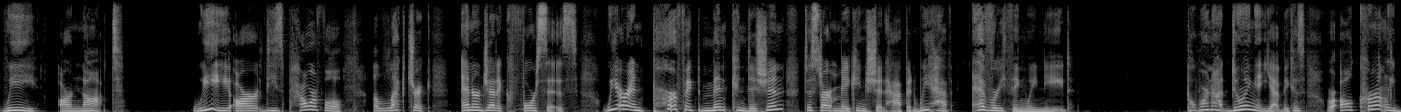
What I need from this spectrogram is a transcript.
we are not. We are these powerful, electric, energetic forces. We are in perfect mint condition to start making shit happen. We have everything we need. But we're not doing it yet because we're all currently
